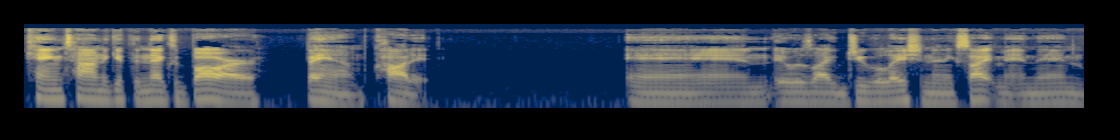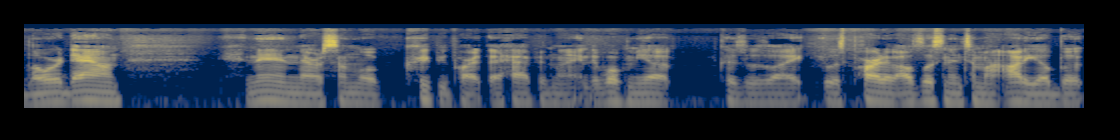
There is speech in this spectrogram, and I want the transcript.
came time to get the next bar, bam, caught it. And it was like jubilation and excitement. And then lower down and then there was some little creepy part that happened, like that woke me up because it was like it was part of I was listening to my audiobook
